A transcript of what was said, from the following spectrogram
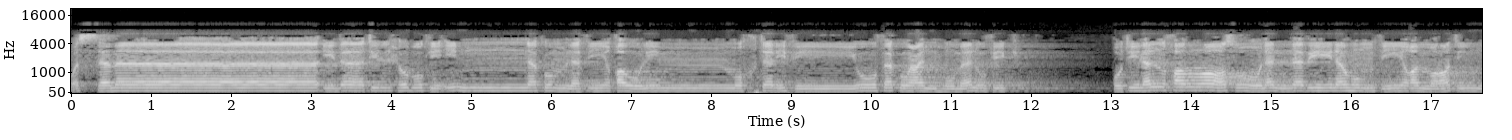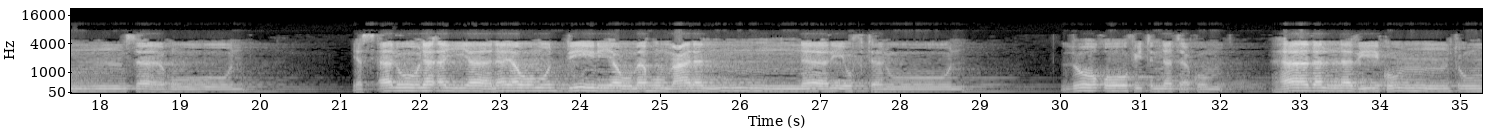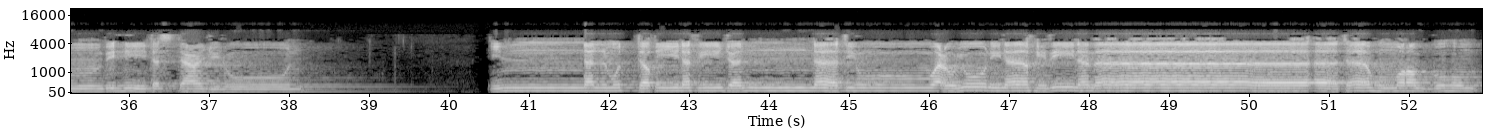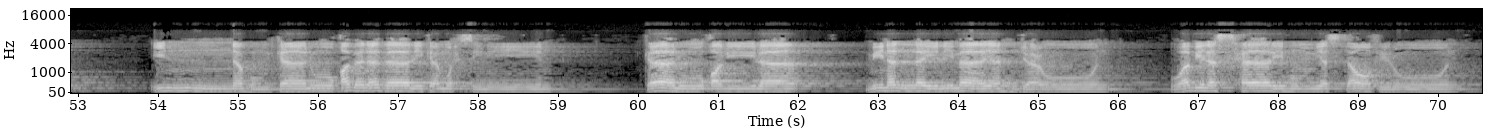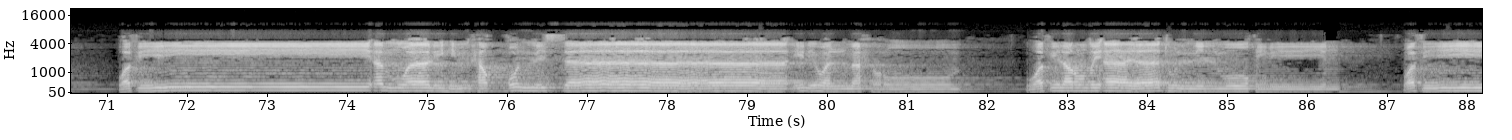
والسماء ذات الحبك إنكم لفي قول مختلف يوفك عنه منفك قتل الخراصون الذين هم في غمرة ساهون يسألون أيان يوم الدين يومهم على النار يفتنون ذوقوا فتنتكم هذا الذي كنتم به تستعجلون. إن المتقين في جنات وعيون ناخذين ما آتاهم ربهم إنهم كانوا قبل ذلك محسنين. كانوا قليلا من الليل ما يهجعون وبالأسحار هم يستغفرون وفي أموالهم حق للسائل والمحروم وفي الأرض آيات للموقنين وفي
